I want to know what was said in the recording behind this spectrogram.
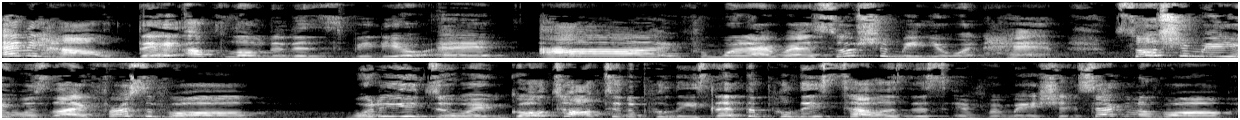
anyhow they uploaded this video and i from what i read social media went ham. Social media was like first of all what are you doing? Go talk to the police. Let the police tell us this information. Second of all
